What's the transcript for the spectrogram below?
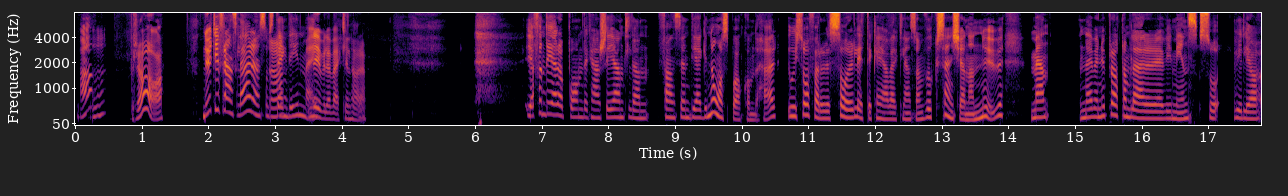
Ja. Bra! Nu till franskläraren som stängde in mig. Det vill jag verkligen höra. Jag funderar på om det kanske egentligen fanns en diagnos bakom det här. Och I så fall är det sorgligt, det kan jag verkligen som vuxen känna nu. Men när vi nu pratar om lärare vi minns så vill jag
